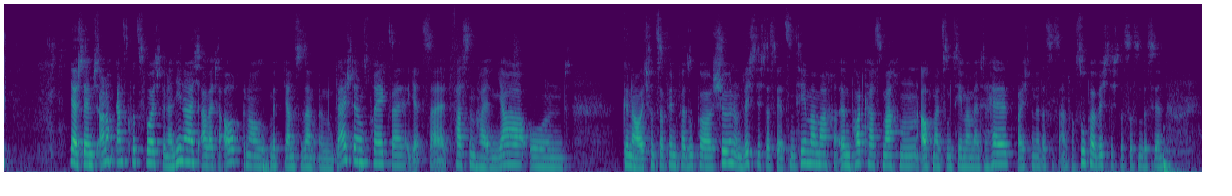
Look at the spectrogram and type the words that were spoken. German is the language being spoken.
Ja, ich stelle mich auch noch ganz kurz vor. Ich bin Alina. Ich arbeite auch genau mit Jan zusammen im Gleichstellungsprojekt, seit, jetzt seit fast einem halben Jahr. Und genau, ich finde es auf jeden Fall super schön und wichtig, dass wir jetzt ein Thema machen, einen Podcast machen, auch mal zum Thema Mental Health, weil ich finde, das ist einfach super wichtig, dass das ein bisschen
